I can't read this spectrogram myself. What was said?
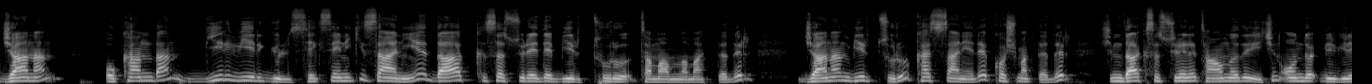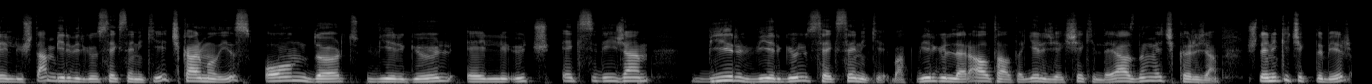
Canan Okan'dan 1,82 saniye daha kısa sürede bir turu tamamlamaktadır. Canan bir turu kaç saniyede koşmaktadır? Şimdi daha kısa sürede tamamladığı için 14,53'ten 1,82'yi çıkarmalıyız. 14,53 eksi diyeceğim. 1,82. Bak virgüller alt alta gelecek şekilde yazdım ve çıkaracağım. 3'ten 2 çıktı 1.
